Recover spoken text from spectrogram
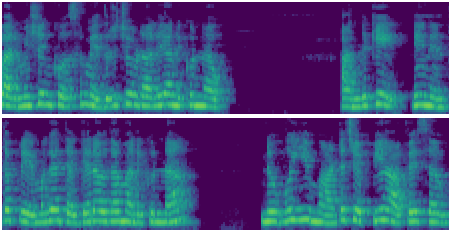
పర్మిషన్ కోసం ఎదురు చూడాలి అనుకున్నావు. అందుకే నేను ఎంత ప్రేమగా దగ్గర అవుదాం అనుకున్నా నువ్వు ఈ మాట చెప్పి ఆపేశావు.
